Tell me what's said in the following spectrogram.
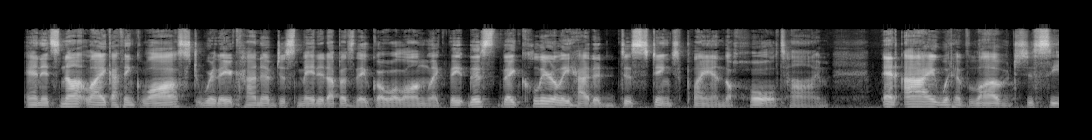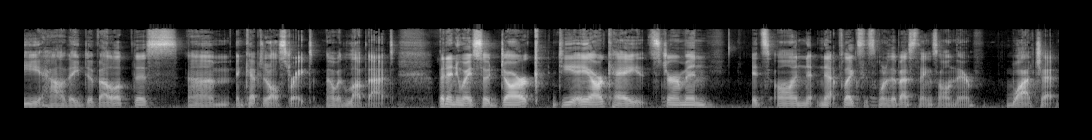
and it's not like I think Lost where they kind of just made it up as they go along. Like they this they clearly had a distinct plan the whole time, and I would have loved to see how they developed this um, and kept it all straight. I would love that. But anyway, so Dark D A R K. It's German. It's on Netflix. It's one of the best things on there. Watch it.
